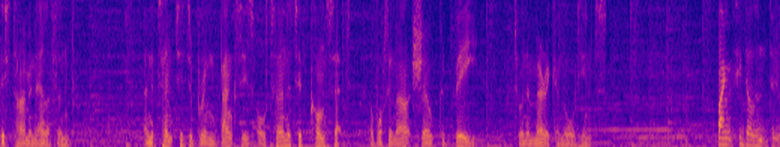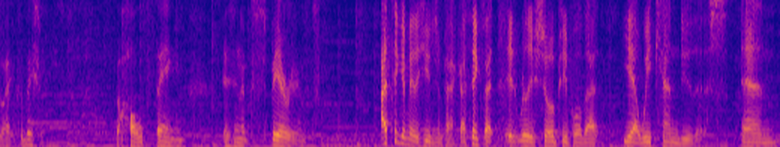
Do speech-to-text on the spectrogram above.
this time an elephant, and attempted to bring Banksy's alternative concept of what an art show could be to an American audience. Banksy doesn't do exhibitions. The whole thing is an experience. I think it made a huge impact. I think that it really showed people that, yeah, we can do this and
